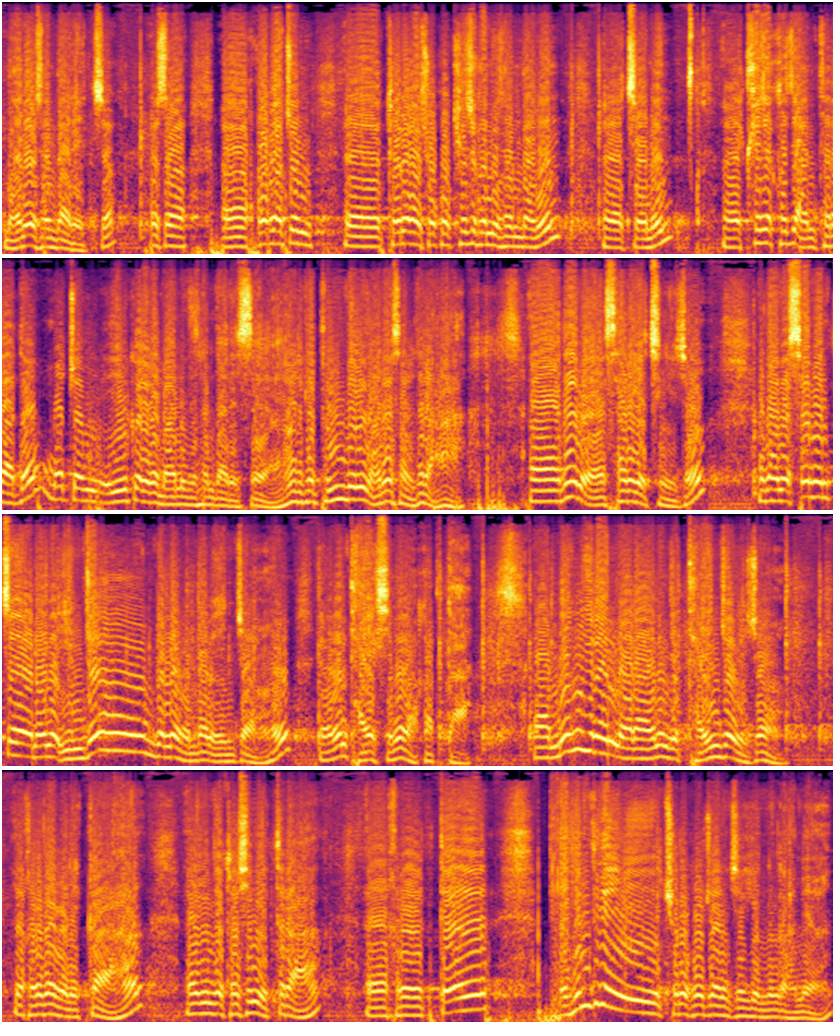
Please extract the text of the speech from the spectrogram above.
나뉘어 산다 그랬죠? 그래서 어, 고가 좀 에, 도로가 좋고 쾌적한 데 산다면 어, 쟤는 어, 쾌적하지 않더라도 뭐 좀 일거리가 많은 데 산다 그랬어요. 이렇게 부분별로 나뉘어 살더라. 어, 그 다음에 사회계층이죠. 그 다음에 세 번째로는 인종별로 본다면 인종. 이거는 다핵심에 가깝다. 아, 미국이라는 나라는 이제 다인종이죠. 네, 그러다 보니까 여기 이제 도심이 있더라. 에, 그럴 때 백인들이 주로 거주하는 지역이 있는가 하면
